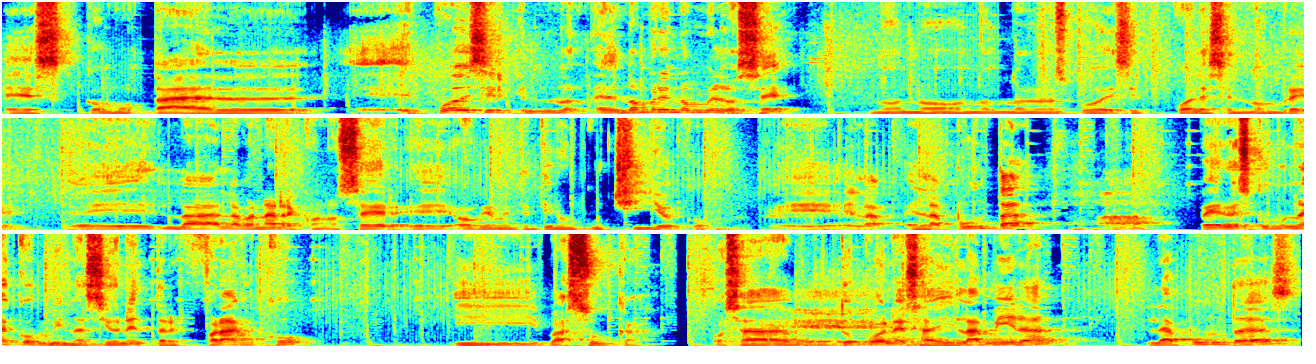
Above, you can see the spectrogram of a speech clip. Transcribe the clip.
es como tal. Eh, puedo decir, el nombre no me lo sé. No, no, no, no les puedo decir cuál es el nombre. Eh, la, van a reconocer. Eh, obviamente tiene un cuchillo con, en la, punta. Pero es como una combinación entre franco y bazooka. O sea, tú pones ahí la mira, la apuntas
